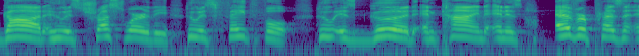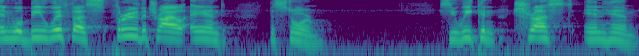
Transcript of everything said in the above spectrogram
God who is trustworthy, who is faithful, who is good and kind, and is ever present and will be with us through the trial and the storm. See, we can trust in him.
